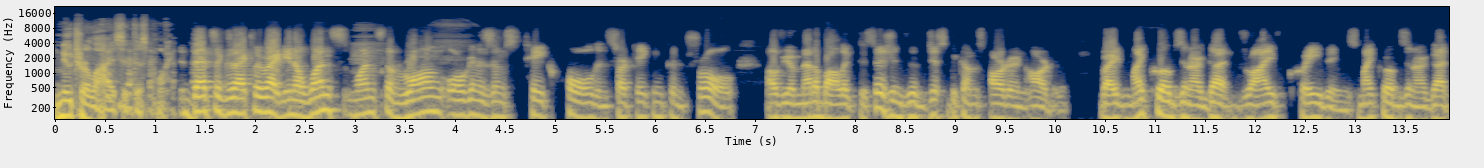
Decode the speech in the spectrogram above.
neutralize at this point. That's exactly right. You know, once once the wrong organisms take hold and start taking control of your metabolic decisions, it just becomes harder and harder. Right? Microbes in our gut drive cravings. Microbes in our gut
